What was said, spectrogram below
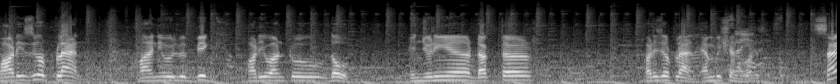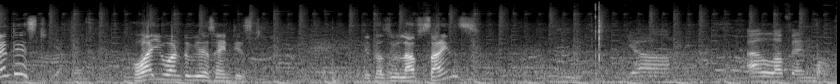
what is your plan when you will be big what you want to do engineer doctor what is your plan ambition scientist why you want to be a scientist because you love science Yeah, I love animals.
